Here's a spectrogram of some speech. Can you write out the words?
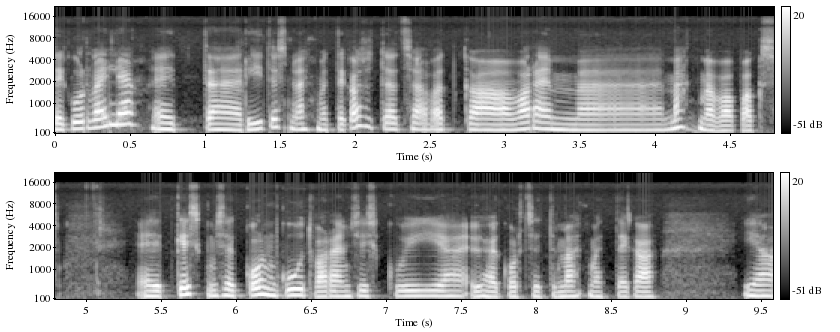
tegur välja, et riidest mähkmete kasutajad saavad ka varem mähkmevabaks et keskmiselt kolm kuud varem siis kui äh, ühekordsete mähkmetega. Ja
